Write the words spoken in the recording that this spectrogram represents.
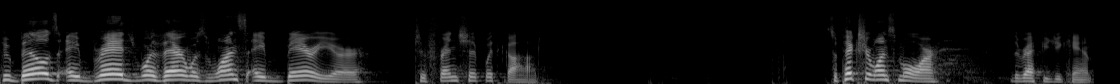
who builds a bridge where there was once a barrier to friendship with God. So picture once more the refugee camp.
